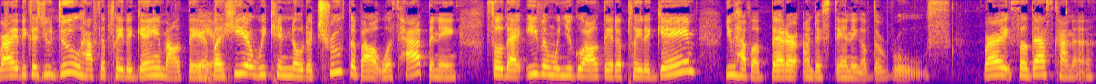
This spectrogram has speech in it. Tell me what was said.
Right, because you mm-hmm. do have to play the game out there, but here we can know the truth about what's happening so that even when you go out there to play the game, you have a better understanding of the rules. Right? So that's kind of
